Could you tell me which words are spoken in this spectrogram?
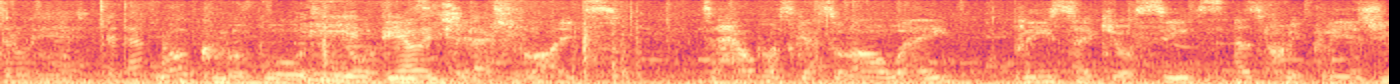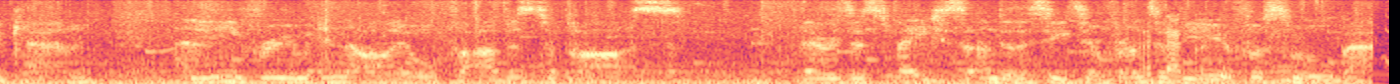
Другий літак. Welcome aboard Yeah, your yeah, we EasyJet should actually- flights. To help us get on our way, please take your seats as quickly as you can and leave room in the aisle for others to pass. There is a space under the seat in front of Okay. you for small bags.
